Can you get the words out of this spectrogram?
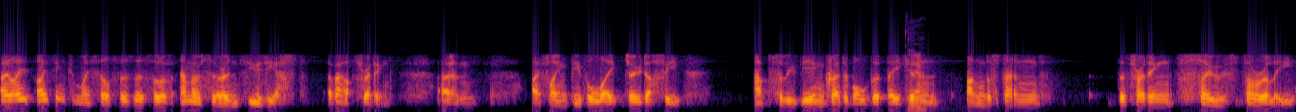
and I, I think of myself as a sort of amateur enthusiast about threading. Um, I find people like Joe Duffy absolutely incredible that they can understand the threading so thoroughly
